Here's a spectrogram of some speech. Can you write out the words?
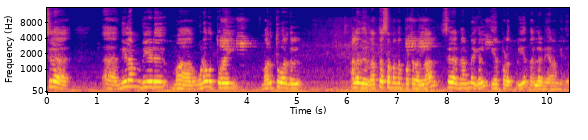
சில நிலம் வீடு ம உணவுத்துறை மருத்துவர்கள் அல்லது இரத்த சம்பந்தப்பட்டவர்களால் சில நன்மைகள் ஏற்படக்கூடிய நல்ல நேரம் இது.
